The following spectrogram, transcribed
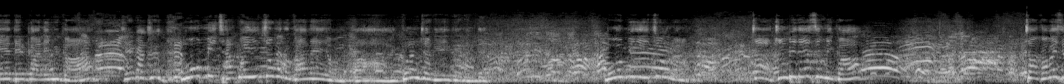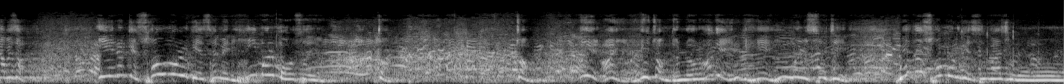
꼴찌는 안 해야 될 거 아닙니까? 제가 지금 몸이 자꾸 이쪽으로 가네요. 아 공정해야 되는데. 몸이 이쪽으로. 자 준비됐습니까? 자 가만히 있어 가만히 있어. 이렇게 소물게 서면 힘을 못 써요. 좀. 좀, 이, 아니, 좀 널널하게 이렇게 해, 힘을 쓰지. 왜다 소문게 써가지고.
